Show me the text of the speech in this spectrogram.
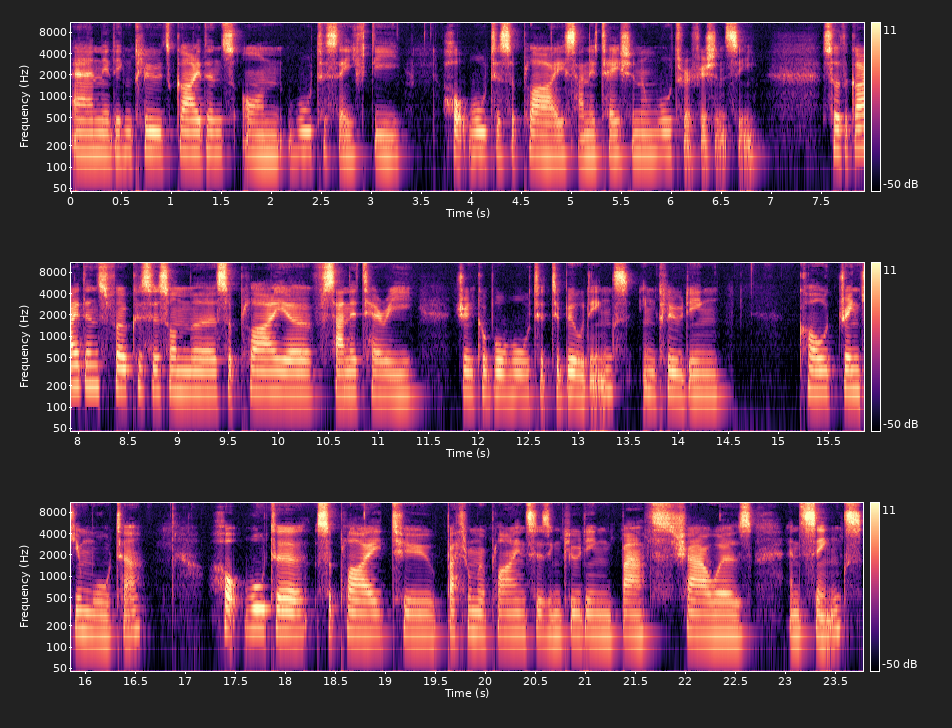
and it includes guidance on water safety, hot water supply, sanitation, and water efficiency. So the guidance focuses on the supply of sanitary drinkable water to buildings, including cold drinking water, hot water supply to bathroom appliances, including baths, showers, and sinks,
